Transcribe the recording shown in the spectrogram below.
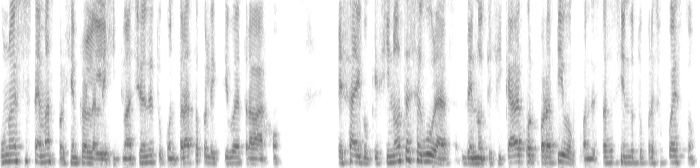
Uno de estos temas, por ejemplo, la legitimación de tu contrato colectivo de trabajo, es algo que si no te aseguras de notificar al corporativo cuando estás haciendo tu presupuesto,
